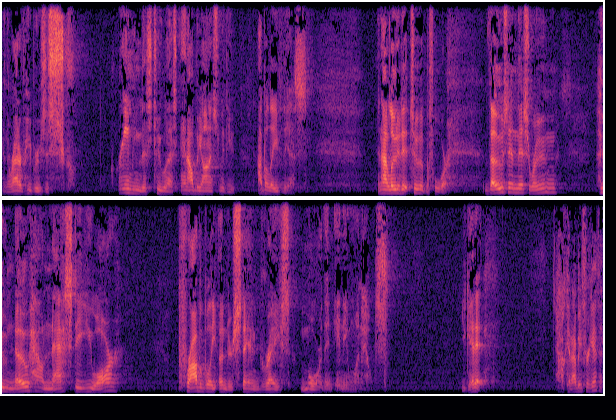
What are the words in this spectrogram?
And the writer of Hebrews is screaming this to us. And I'll be honest with you, I believe this. And I alluded it to it before those in this room who know how nasty you are probably understand grace more than anyone else. You get it? How can I be forgiven?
